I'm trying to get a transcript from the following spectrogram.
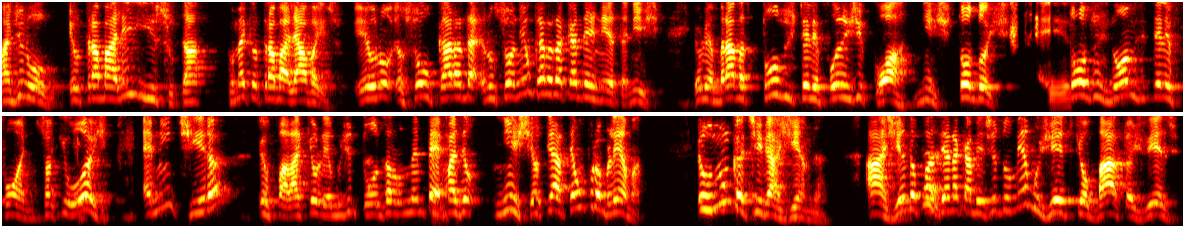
Mas, de novo, eu trabalhei isso, tá? Como é que eu trabalhava isso? Eu não, eu sou o cara da. Eu não sou nem o cara da caderneta, Nish. Eu lembrava todos os telefones de cor, Nish, todos. É todos os nomes e telefones. Só que hoje é mentira eu falar que eu lembro de todos os alunos da MPR. Mas eu, Nish, eu tenho até um problema. Eu nunca tive agenda. A agenda eu fazia na cabeça do mesmo jeito que eu bato às vezes,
